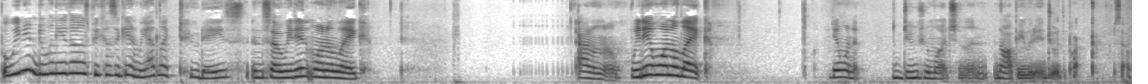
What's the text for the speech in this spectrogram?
But we didn't do any of those because again, we had like two days, and so we didn't want to like. I don't know. We didn't want to like. We didn't want to do too much and then not be able to enjoy the park. So.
